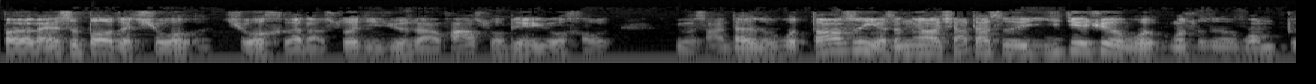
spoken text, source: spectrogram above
本来是抱着求求和的，说几句软话，说不定有好有啥，但是我当时也是那样想，但是一进去我我说是我们不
